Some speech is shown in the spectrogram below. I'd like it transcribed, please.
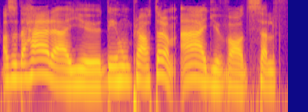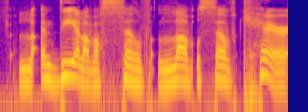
Alltså det här är ju, det hon pratar om är ju vad self, en del av vad self-love och self-care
